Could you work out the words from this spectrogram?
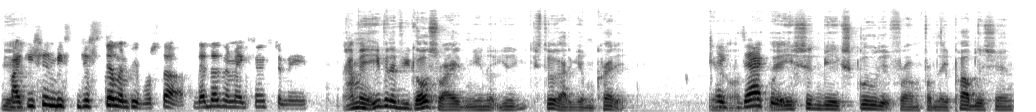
yeah. Like you shouldn't be just stealing people's stuff. That doesn't make sense to me. I mean, even if you ghostwrite, you know, you, still got to give them credit. You know, Exactly. They shouldn't be excluded from from their publishing.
